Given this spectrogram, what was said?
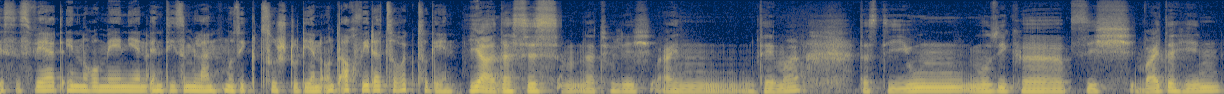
ist es wert, in Rumänien, in diesem Land Musik zu studieren und auch wieder zurückzugehen? Ja, das ist natürlich ein Thema, dass die jungen Musiker sich weiterhin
